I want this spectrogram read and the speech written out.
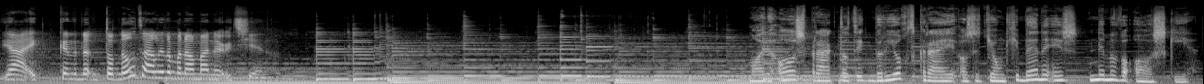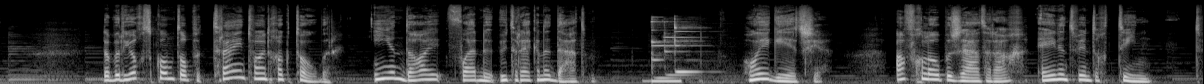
ja, ik ken er tot nood alleen maar naar mijn uitje. Maar de afspraak dat ik bericht krijg als het jonkje binnen is, nemen we afskiën. De bericht komt op 23 oktober, één dag voor de uitrekkende datum. Hoi Geertje. Afgelopen zaterdag 21-10-2023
